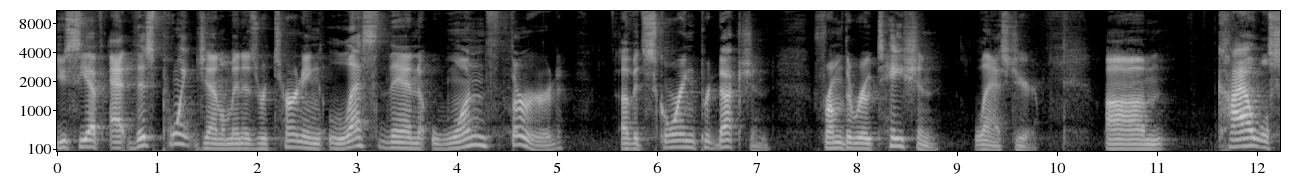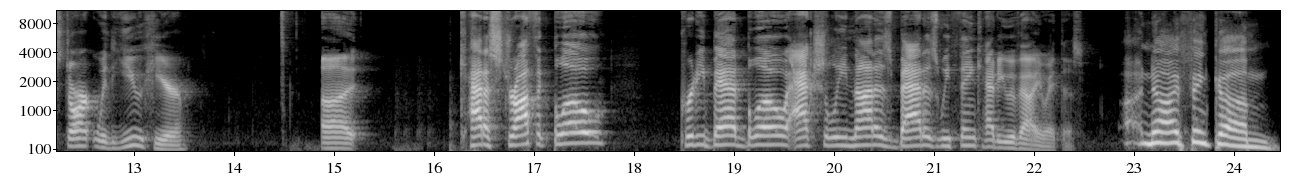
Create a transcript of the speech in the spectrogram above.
UCF at this point, gentlemen, is returning less than one third of its scoring production from the rotation last year. Um, Kyle, we'll start with you here. Uh, catastrophic blow, pretty bad blow, actually not as bad as we think. How do you evaluate this? Uh, no, I think um,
